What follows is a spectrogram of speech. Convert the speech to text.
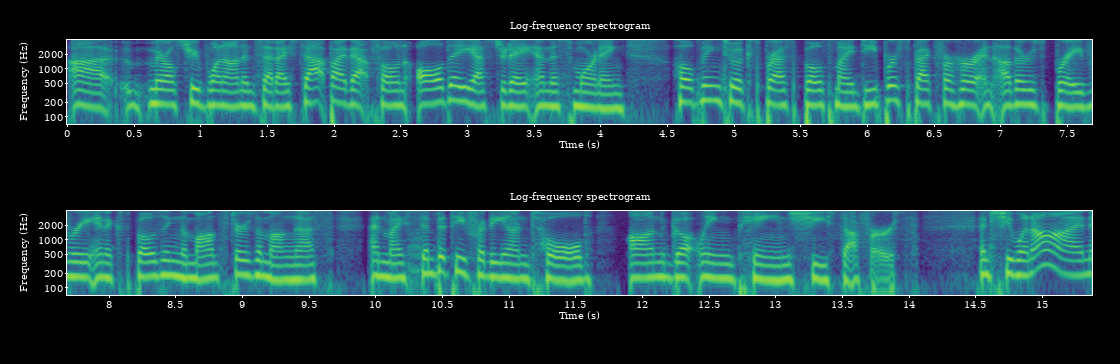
Uh, Meryl Streep went on and said I sat by that phone all day yesterday and this morning, hoping to express both my deep respect for her and others' bravery in exposing the monsters among us and my sympathy for the untold, ongoing pain she suffers. And she went on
